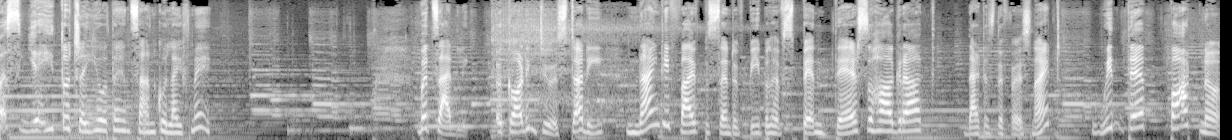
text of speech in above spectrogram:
बस यही तो चाहिए होता है इंसान को लाइफ में। But sadly according to study 95% percent of people have first night with partner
